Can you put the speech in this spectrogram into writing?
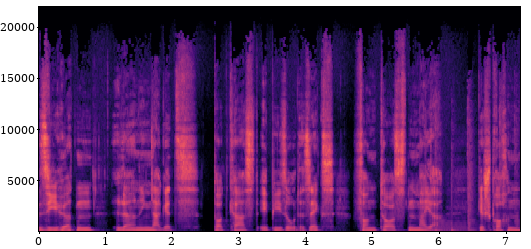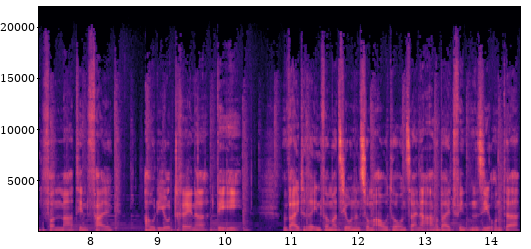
Sie hörten Learning Nuggets, Podcast Episode 6 von Thorsten Mayer, gesprochen von Martin Falk, audiotrainer.de. Weitere Informationen zum Autor und seiner Arbeit finden Sie unter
